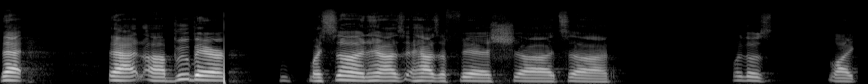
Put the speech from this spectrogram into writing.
That, that uh, Boo Bear, my son, has, has a fish. Uh, it's uh, one of those like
